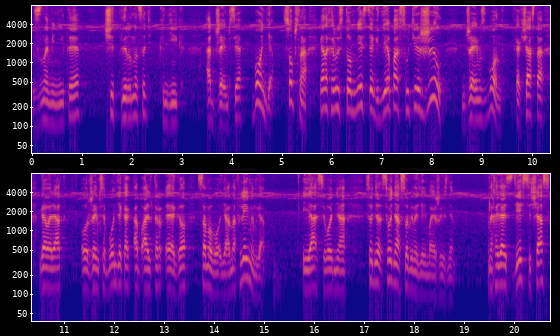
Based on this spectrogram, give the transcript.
знаменитые 14 книг о Джеймсе Бонде. Собственно, я нахожусь в том месте, где, по сути, жил Джеймс Бонд. Как часто говорят о Джеймсе Бонде, как об альтер-эго самого Яна Флеминга. И я сегодня Сегодня, сегодня особенный день в моей жизни. Находясь здесь, сейчас,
